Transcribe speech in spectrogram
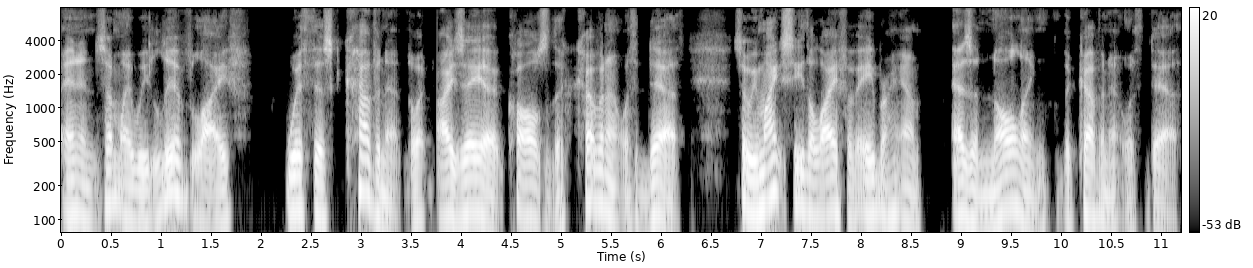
And in some way, we live life with this covenant, what Isaiah calls the covenant with death. So we might see the life of Abraham as annulling the covenant with death.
